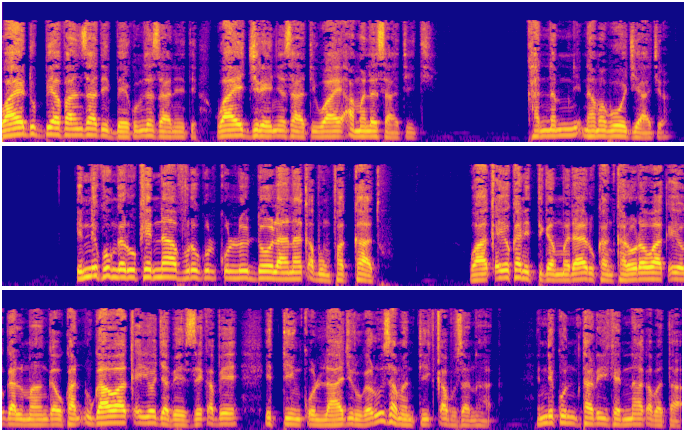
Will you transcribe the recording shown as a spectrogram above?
Waa'ee dubbii afaan isaatiif beekumsa isaaniiti waa'ee jireenya isaatii waa'ee amala isaatiiti. Kan namni nama booji'aa jira. Inni kun garuu kennaa hafuura qulqulluu iddoo olaanaa qabuun fakkaatu. Waaqayyo kan itti gammadaa jiru kan karoora waaqayyo galmaan ga'u kan dhugaa waaqayyo jabeessee qabee ittiin qullaa jiru garuu amantii qabu sanaadha. Inni kun tarii kennaa qabataa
